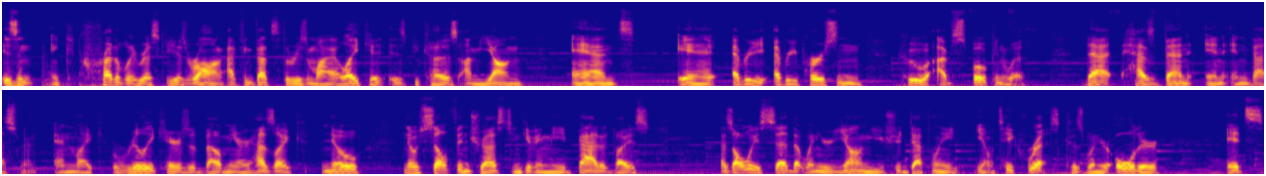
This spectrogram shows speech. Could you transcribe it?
isn't incredibly risky is wrong. I think that's the reason why I like it is because I'm young and Eh, every every person who I've spoken with that has been in investment and like really cares about me or has like no no self-interest in giving me bad advice has always said that when you're young, you should definitely, you know, take risks because when you're older, it's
